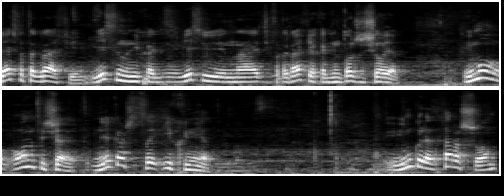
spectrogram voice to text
пять фотографий, есть ли, на них, один- есть ли на этих фотографиях один тот же человек? Ему он отвечает, мне кажется, их нет. Ему говорят, хорошо,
